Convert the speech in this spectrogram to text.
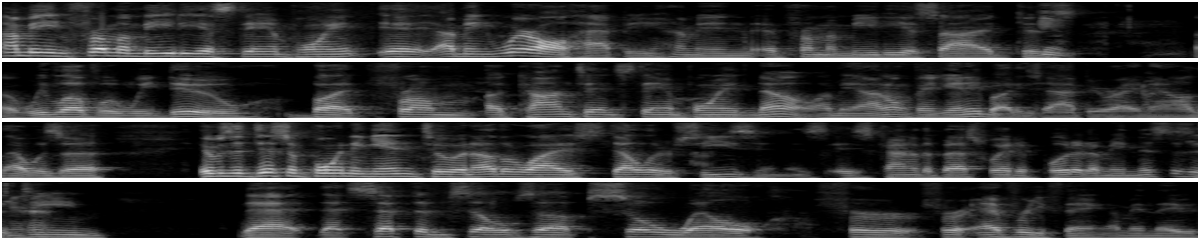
I mean, from a media standpoint, it, I mean, we're all happy. I mean, from a media side, because uh, we love what we do. But from a content standpoint, no. I mean, I don't think anybody's happy right now. That was a, it was a disappointing end to an otherwise stellar season. Is is kind of the best way to put it. I mean, this is a yeah. team that that set themselves up so well for for everything. I mean, they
